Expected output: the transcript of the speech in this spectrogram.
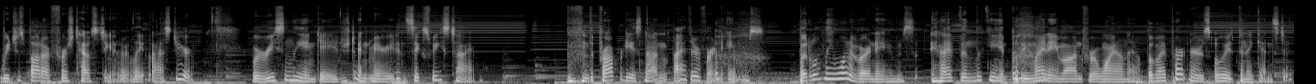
We just bought our first house together late last year. We're recently engaged and married in six weeks' time. the property is not in either of our names, but only one of our names, and I've been looking at putting my name on for a while now, but my partner has always been against it.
